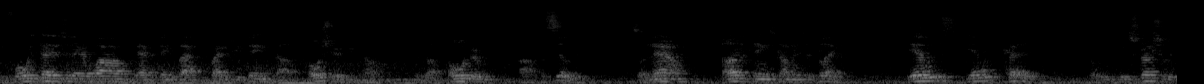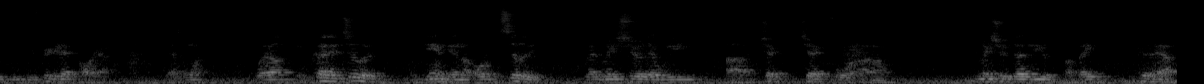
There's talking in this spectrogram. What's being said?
before we cut into that wall, we have to think about quite a few things, because Holster, if you know, is an older, uh, facility. So now, other things come into play. Yeah, we just, yeah, we can cut it, so we, we structurally, we, we figure that part out, that's one. Well, if we cut into it, again, being an older facility, we have to make sure that we, uh, check, check for, um, to make sure it doesn't need abatement. It could have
